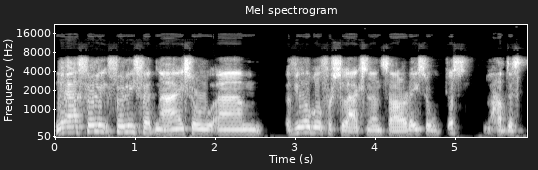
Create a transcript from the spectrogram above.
Yeah, fully fully fit now. So um, available for selection on Saturday. So just have this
